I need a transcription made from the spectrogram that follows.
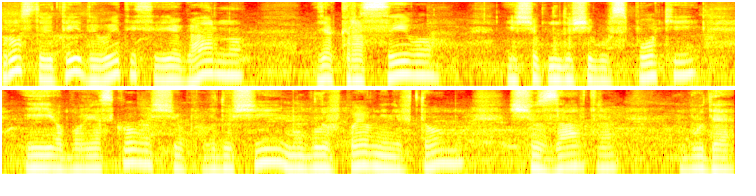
просто йти, дивитися, як гарно, як красиво, і щоб на душі був спокій, і обов'язково, щоб в душі ми були впевнені в тому, що завтра буде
